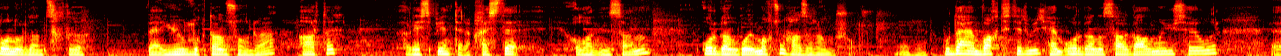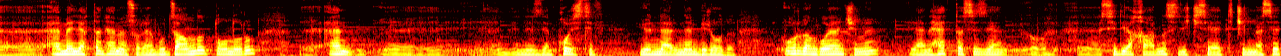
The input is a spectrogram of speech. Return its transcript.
donordan çıxdığı və yuyulduqdan sonra artıq resipient tərəf xəstə olan insanın orqan qoymaq üçün hazırlanmış olur. Burada həm vaxt itirmir, həm orqanın sağ qalma yüksək olur. Ə, əməliyyatdan həmin sonra, yəni bu canlı donorun ən ə, necə deyim, pozitiv yönlərindən biri odur. Orqan qoyan kimi, yəni hətta siz yəni sidik axarının sidik kisəyə tikilməsi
